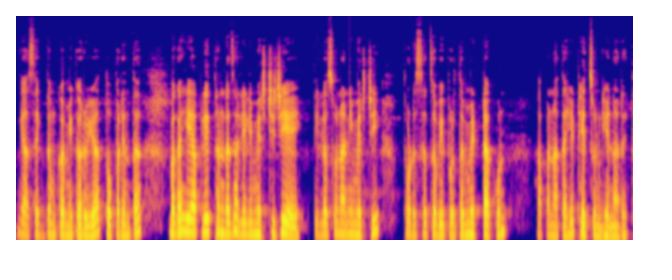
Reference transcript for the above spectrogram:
गॅस एकदम कमी करूया. तोपर्यंत बघा ही आपली थंड झालेली मिरची जी आहे ती लसूण आणि मिरची थोडंसं चवीपुरतं मीठ टाकून आपण आता हे ठेचून घेणार आहेत.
